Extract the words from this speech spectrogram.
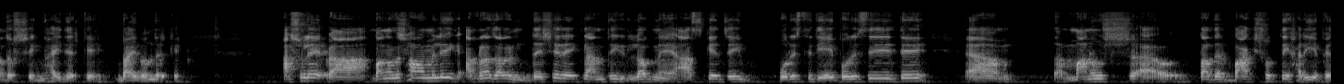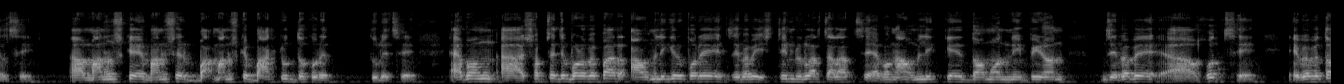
আদর্শিক ভাইদেরকে ভাই বোনদেরকে আসলে বাংলাদেশ আওয়ামী লীগ, আপনারা জানেন, দেশের এই ক্রান্তি লগ্নে আজকে যেই পরিস্থিতি, এই পরিস্থিতিতে মানুষ তাদের বাক শক্তি হারিয়ে ফেলছে। মানুষকে, মানুষের মানুষকে বাকরুদ্ধ করে তুলেছে। এবং সবচাইতে বড় ব্যাপার, আওয়ামী লীগের উপরে যেভাবে স্টিম রোলার চালাচ্ছে এবং আওয়ামী লীগকে দমন, নিপীড়ন যেভাবে হচ্ছে এভাবে তো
